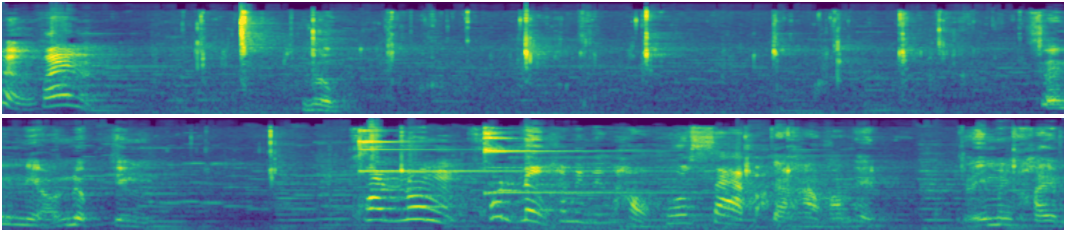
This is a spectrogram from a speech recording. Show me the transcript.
อมันก็ฟังเสียงเส้นหนึบเส้นเหนียวหนึบจริงโคนนุ่มโคนหนึบถ้ามีพริกเผาโคตรแซ่บอะแต่หาความเผ็ดอันนี้มันเค็ม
